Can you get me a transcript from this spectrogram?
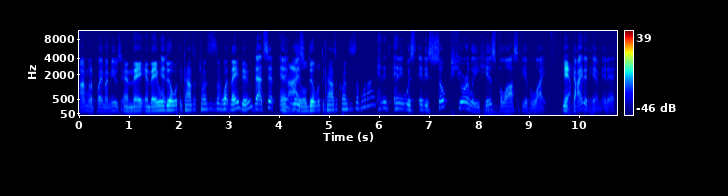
I'm going to play my music. And they and they will And- deal with the consequences of what they do. That's it. And, And, it I will deal with the consequences of what I do. and it and it was it is so purely his philosophy of life that Yeah. guided him, and it,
